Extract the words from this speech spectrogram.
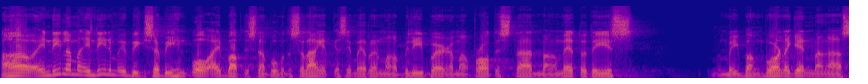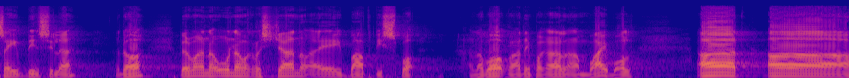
Uh, hindi naman hindi naman ibig sabihin po ay Baptist na pupunta sa langit kasi mayroon mga believer na mga Protestant, mga Methodist, may ibang born again, mga saved din sila. Ano? Pero mga nauna mga Kristiyano ay Baptist po. Ano po? Kung ating pag-aralan ang Bible. At uh,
